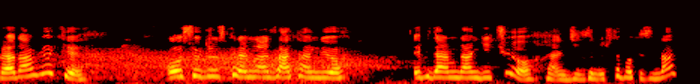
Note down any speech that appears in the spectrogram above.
Ve adam diyor ki o sürdüğünüz kremler zaten diyor epidermiden geçiyor. Yani cildin üst tabakasından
